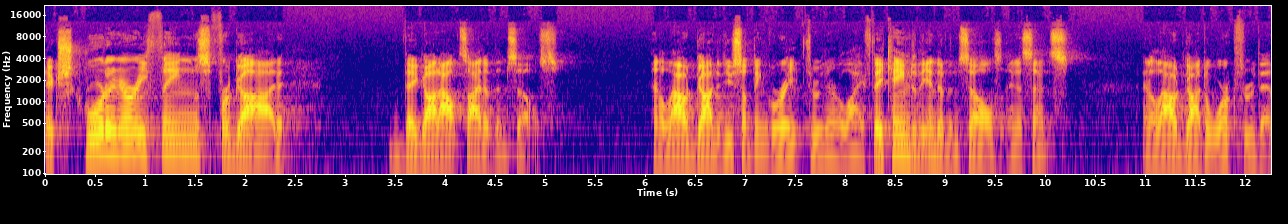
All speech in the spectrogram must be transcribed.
extraordinary things for God. They got outside of themselves and allowed God to do something great through their life. They came to the end of themselves, in a sense, and allowed God to work through them.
